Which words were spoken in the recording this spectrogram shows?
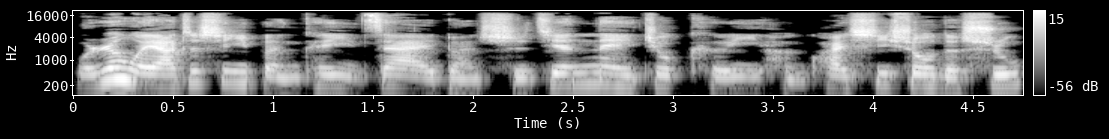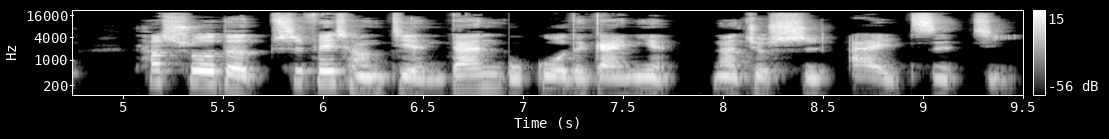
我认为啊，这是一本可以在短时间内就可以很快吸收的书。他说的是非常简单不过的概念，那就是爱自己。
